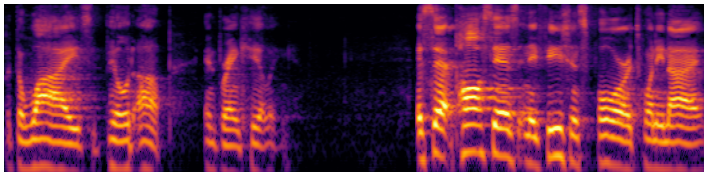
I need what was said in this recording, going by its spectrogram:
but the wise build up and bring healing. It said, Paul says in Ephesians 4 29,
